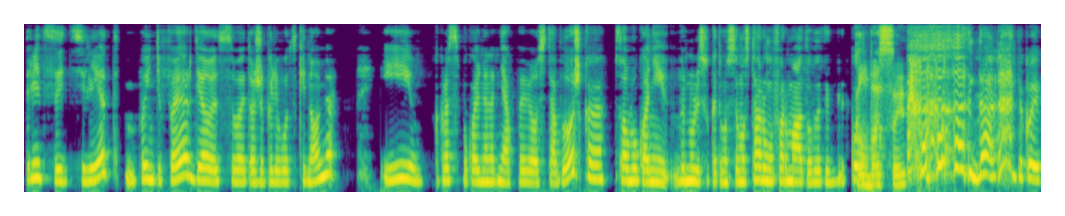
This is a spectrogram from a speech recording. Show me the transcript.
30 лет Painty Fair делает свой тоже голливудский номер. И как раз буквально на днях появилась эта обложка. Слава богу, они вернулись к этому своему старому формату. Вот этой... Колбасы. Да, такой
